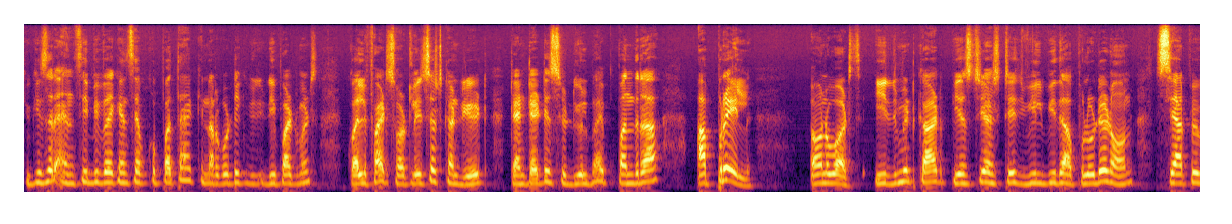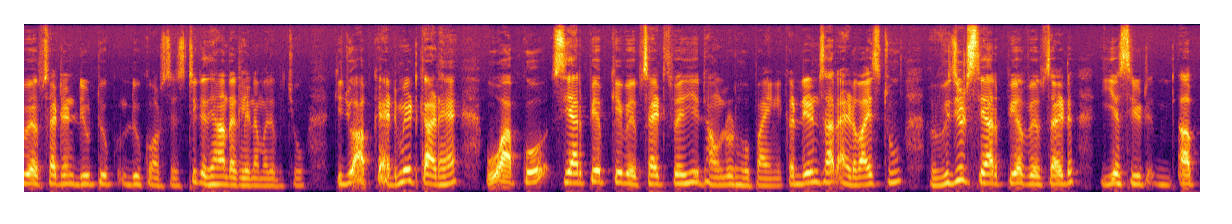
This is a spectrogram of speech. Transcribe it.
क्योंकि सर एनसीबी वैकेंसी आपको पता है कि narcotic departments qualified shortlisted candidate tentative schedule by 15 April onwards. Admit card pst stage will be the uploaded on crp website and due to, due courses. ठीक है, ध्यान रख लेना मेरे बच्चों, कि जो आपका एडमिट कार्ड है, वो आपको सीआरपीएफ के वेबसाइट पे ही डाउनलोड हो पाएँगे। Candidates are advise to visit CRPF website ये सीट आप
